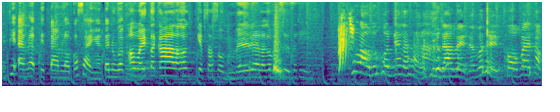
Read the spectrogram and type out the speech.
ยพี่แอนแบบติดตามเราก็ใส่ไงแต่หนูแบบเอาไว้ตะกร้าแล้วก็เก็บสะสมไปเรื่อยๆแล้วก็ไปซื้อสักทีพวกเราทุกคนเนี่ยแหละค่ะคือดาเมจนะประเทศของแฟนคลับ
